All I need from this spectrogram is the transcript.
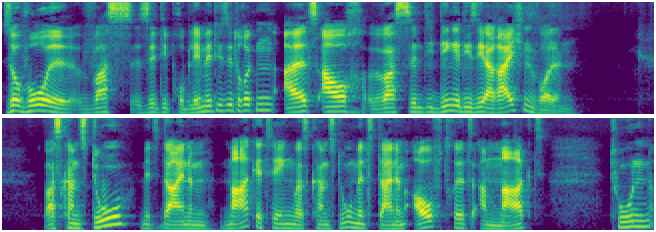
sowohl was sind die Probleme, die sie drücken, als auch was sind die Dinge, die sie erreichen wollen. Was kannst du mit deinem Marketing, was kannst du mit deinem Auftritt am Markt tun,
